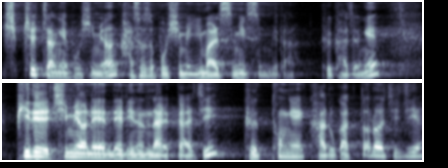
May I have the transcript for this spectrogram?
17장에 보시면 가서서 보시면 이 말씀이 있습니다. 그 가정에 비를 지면에 내리는 날까지 그 통에 가루가 떨어지지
